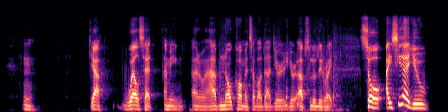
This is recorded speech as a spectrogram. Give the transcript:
mm. Yeah, well said. I mean, I don't I have no comments about that. You're you're absolutely right. So I see that you.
